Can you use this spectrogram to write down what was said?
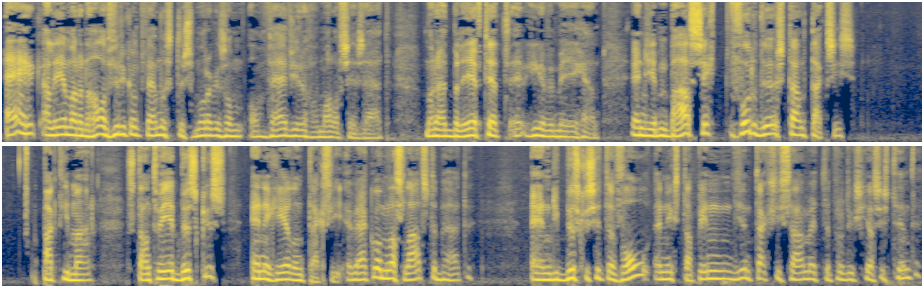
eigenlijk alleen maar een half uur, want wij moesten dus morgens om, om vijf uur of om half zes uit. Maar uit beleefdheid eh, gingen we meegaan. En die baas zegt, voor de deur staan taxis. Pak die maar. Er staan twee busjes en een gele taxi. En wij komen als laatste buiten. En die busjes zitten vol en ik stap in die taxi samen met de productieassistenten.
